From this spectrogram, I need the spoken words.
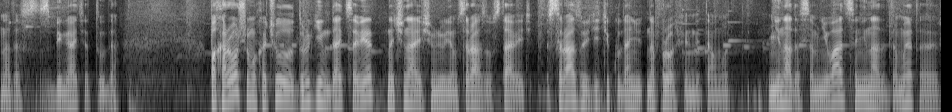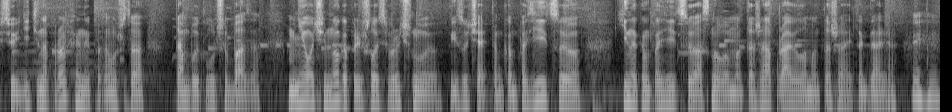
надо сбегать оттуда. По-хорошему хочу другим дать совет, начинающим людям сразу вставить, сразу идите куда-нибудь на профильный, там, вот, не надо сомневаться, не надо там это, все, идите на профильный, потому что там будет лучше база. Мне очень много пришлось вручную изучать там композицию, кинокомпозицию, основы монтажа, правила монтажа и так далее. Мгм.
